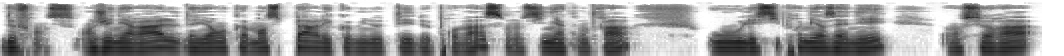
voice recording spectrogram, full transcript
de France. En général, d'ailleurs, on commence par les communautés de province, on signe un contrat où les six premières années, on sera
